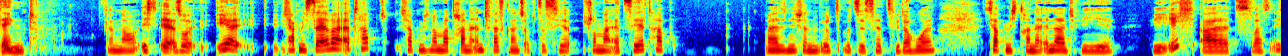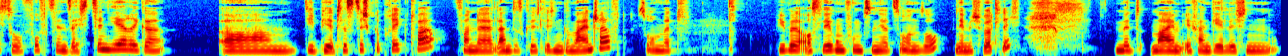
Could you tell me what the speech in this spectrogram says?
denkt. Genau. Ich, also eher, ich habe mich selber ertappt. Ich habe mich nochmal dran erinnert. Ich weiß gar nicht, ob ich das hier schon mal erzählt habe. Weiß ich nicht, dann wird, wird sich jetzt wiederholen. Ich habe mich dran erinnert, wie, wie ich als, was ich, so 15-, 16-Jährige, ähm, die pietistisch geprägt war von der landeskirchlichen Gemeinschaft, so mit Bibelauslegung funktioniert so und so, nämlich wörtlich, mit meinem evangelischen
